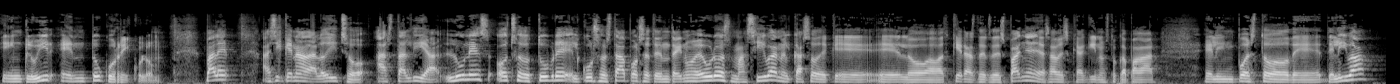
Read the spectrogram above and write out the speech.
incluir en tu currículum. ¿Vale? Así que nada, lo dicho, hasta el día lunes 8 de octubre el curso está por 79 euros masiva en el caso de que lo adquieras desde España, ya sabes que aquí nos toca pagar el impuesto del IVA.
